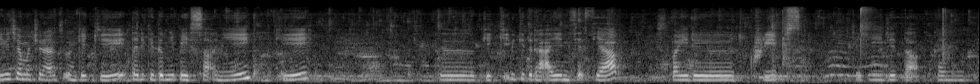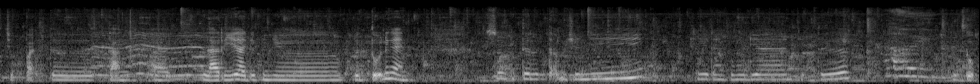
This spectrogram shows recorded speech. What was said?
Ni macam macam nak masukkan kekek? Tadi kita punya pesak ni Okay kita, Kekek ni kita dah iron siap-siap Supaya dia crisp jadi dia tak akan cepat tertang uh, lari lah dia punya bentuk ni kan so kita letak macam ni. Okay, dan kemudian kita tutup.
